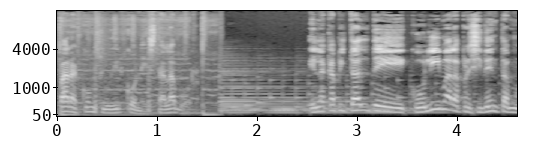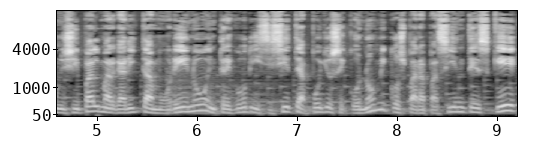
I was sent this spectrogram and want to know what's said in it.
para concluir con esta labor. En la capital de Colima, la presidenta municipal Margarita Moreno entregó 17 apoyos económicos para pacientes que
